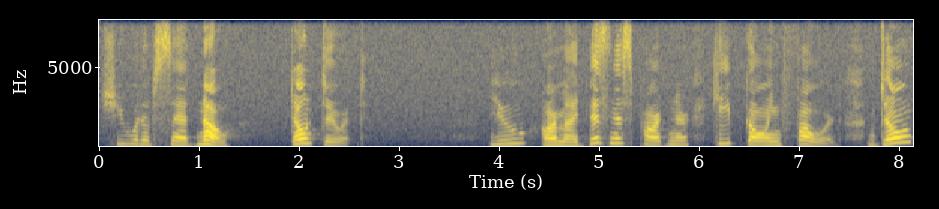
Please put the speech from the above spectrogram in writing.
She would have said, No, don't do it. You are my business partner. Keep going forward. Don't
